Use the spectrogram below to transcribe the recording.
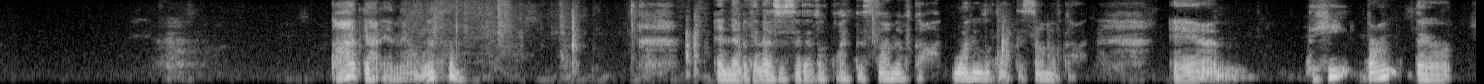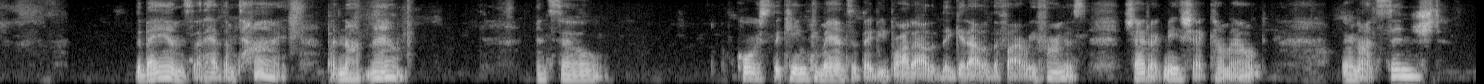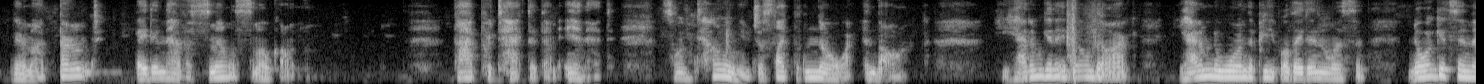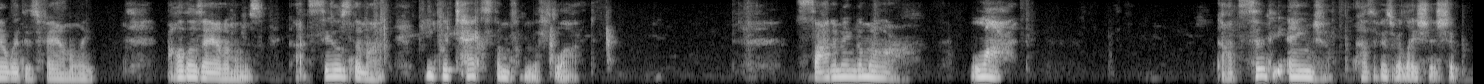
God got in there with them. And Nebuchadnezzar said it looked like the Son of God, one who looked like the Son of God. And the heat burnt their the bands that had them tied, but not them. And so, of course, the king commands that they be brought out, that they get out of the fiery furnace. Shadrach, Meshach come out. They're not singed, they're not burnt, they didn't have a smell of smoke on them. God protected them in it. So I'm telling you, just like with Noah and the ark, he had him get a build the ark. He had him to warn the people. They didn't listen. Noah gets in there with his family. All those animals, God seals them up. He protects them from the flood. Sodom and Gomorrah, Lot. God sent the angel because of his relationship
